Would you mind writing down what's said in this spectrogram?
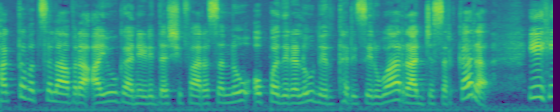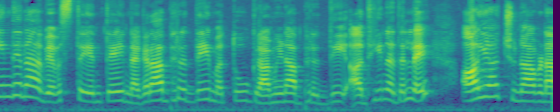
ಭಕ್ತವತ್ಸಲ ಅವರ ಆಯೋಗ ನೀಡಿದ್ದ ಶಿಫಾರಸನ್ನು ಒಪ್ಪದಿರಲು ನಿರ್ಧರಿಸಿರುವ ರಾಜ್ಯ ಸರ್ಕಾರ, ಈ ಹಿಂದಿನ ವ್ಯವಸ್ಥೆಯಂತೆ ನಗರಾಭಿವೃದ್ಧಿ ಮತ್ತು ಗ್ರಾಮೀಣಾಭಿವೃದ್ಧಿ ಅಧೀನದಲ್ಲೇ ಆಯಾ ಚುನಾವಣಾ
